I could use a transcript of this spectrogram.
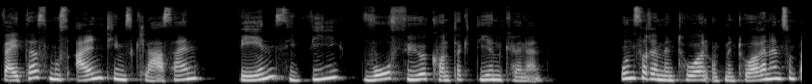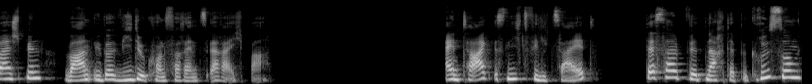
Weiters muss allen Teams klar sein, wen sie wie, wofür kontaktieren können. Unsere Mentoren und Mentorinnen zum Beispiel waren über Videokonferenz erreichbar. Ein Tag ist nicht viel Zeit, deshalb wird nach der Begrüßung,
